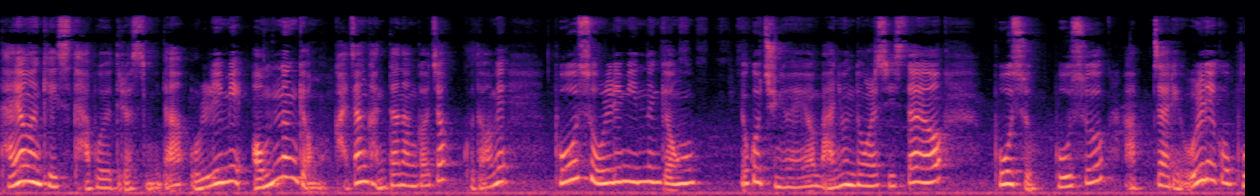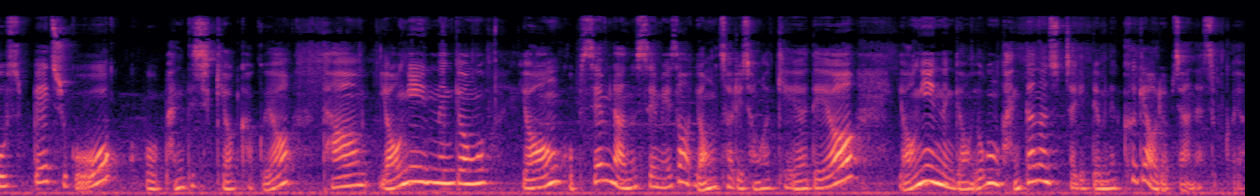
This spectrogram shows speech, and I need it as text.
다양한 케이스 다 보여드렸습니다 올림이 없는 경우 가장 간단한 거죠 그 다음에 보수 올림이 있는 경우 이거 중요해요 많이 운동할 수 있어요 보수, 보수 앞자리 올리고 보수 빼주고 그거 반드시 기억하고요. 다음 0이 있는 경우 0 곱셈 나눗셈에서 0 처리 정확히 해야 돼요. 0이 있는 경우 이건 간단한 숫자이기 때문에 크게 어렵지 않았을 거예요.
